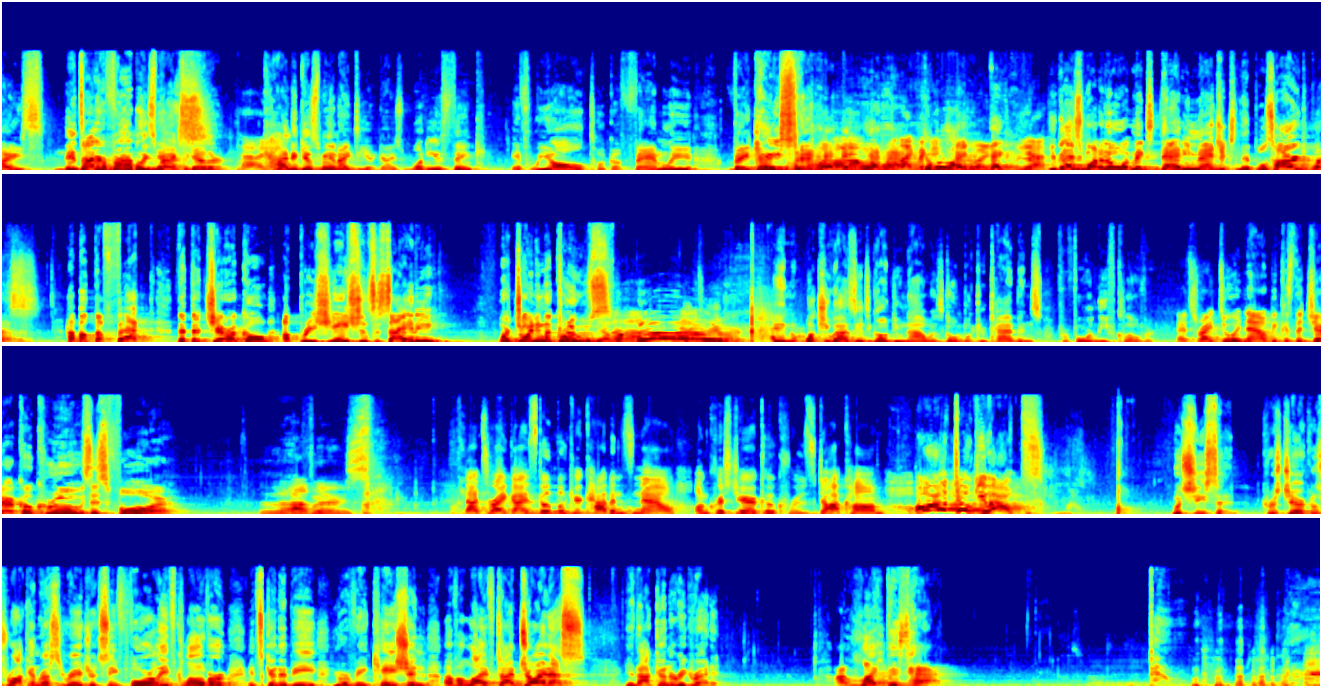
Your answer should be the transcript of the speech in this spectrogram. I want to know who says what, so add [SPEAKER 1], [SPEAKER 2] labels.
[SPEAKER 1] Nice. The entire family's back
[SPEAKER 2] Yes.
[SPEAKER 1] together.
[SPEAKER 3] Yeah, yeah.
[SPEAKER 1] Kind of gives me an idea, guys. What do you think if we all took a family vacation?
[SPEAKER 3] Oh, like vacation.
[SPEAKER 4] Hey,
[SPEAKER 3] Yeah.
[SPEAKER 4] you guys want to know what makes Daddy Magic's nipples hard? What? How about the fact that the Jericho Appreciation Society, we're joining the cruise.
[SPEAKER 2] And what you guys need to go do now is go book your cabins for four leaf clover.
[SPEAKER 5] That's right, do it now because the Jericho Cruise is for lovers.
[SPEAKER 6] That's right, guys. Go book your cabins now on ChrisJerichoCruise.com, or I'll choke you out.
[SPEAKER 7] What she said. Chris Jericho's Rock 'N' Wrestling Rager at Sea, Four Leaf Clover. It's gonna be your vacation of a lifetime. Join us. You're not gonna regret it.
[SPEAKER 8] I like this hat.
